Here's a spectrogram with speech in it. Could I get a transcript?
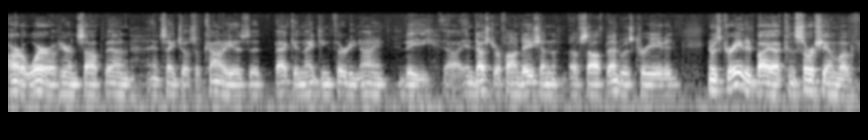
aren't aware of here in South Bend and St. Joseph County is that back in 1939, the uh, Industrial Foundation of South Bend was created. It was created by a consortium of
